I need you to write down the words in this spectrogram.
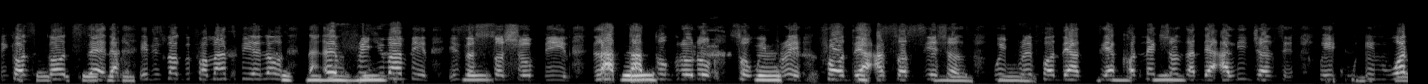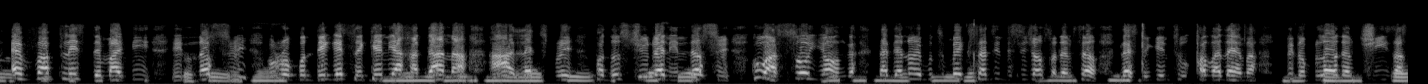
Because God said it is not good for man to be alone, that every human being is a social being. So we pray for their associations, we pray for their, their connections and their allegiances. We, in whatever place they might be, in nursery, ah, let's pray for those children in nursery who are so young that they're not able to make certain decisions for themselves. Let's begin to cover them with the blood of Jesus,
